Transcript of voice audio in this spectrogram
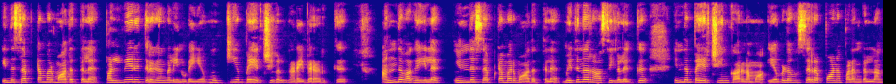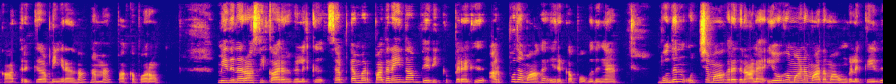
இந்த செப்டம்பர் மாதத்தில் பல்வேறு கிரகங்களினுடைய முக்கிய பயிற்சிகள் நடைபெற இருக்கு அந்த வகையில் இந்த செப்டம்பர் மாதத்தில் மிதுன ராசிகளுக்கு இந்த பயிற்சியின் காரணமாக எவ்வளவு சிறப்பான பலன்கள்லாம் காத்திருக்கு அப்படிங்கிறது தான் நம்ம பார்க்க போகிறோம் மிதுன ராசிக்காரர்களுக்கு செப்டம்பர் பதினைந்தாம் தேதிக்கு பிறகு அற்புதமாக இருக்க போகுதுங்க. புதன் உச்சமாகிறதுனால யோகமான மாதமாக உங்களுக்கு இது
